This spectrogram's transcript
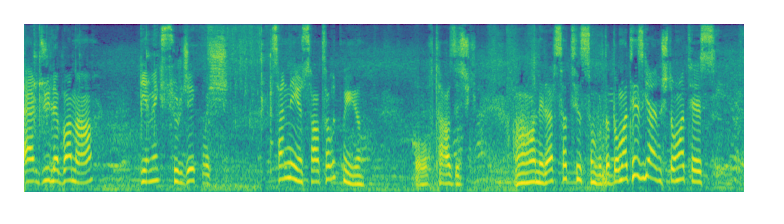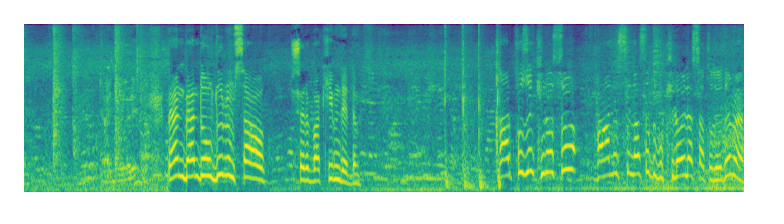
Ercü ile bana yemek sürecekmiş. Sen ne yiyorsun? Salatalık mı yiyorsun? Oh tazecik. Aa neler satıyorsun burada? Domates gelmiş domates. Ben ben doldururum sağ ol. Şöyle bakayım dedim. Karpuzun kilosu tanesi nasıldı bu kiloyla satılıyor değil mi?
